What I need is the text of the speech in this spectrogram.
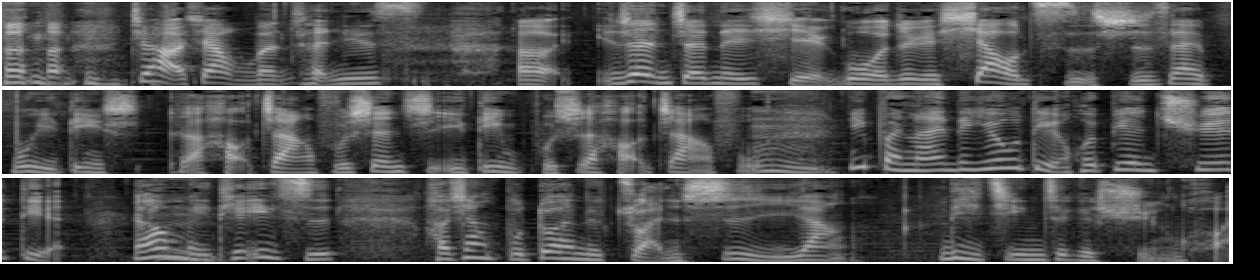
嗯，就好像我们曾经呃认真的写过，这个孝子实在不一定是好丈夫，甚至一定不是好丈夫。嗯，你本来的优点会变缺点，然后每天一直好像不断的转。是一样，历经这个循环。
